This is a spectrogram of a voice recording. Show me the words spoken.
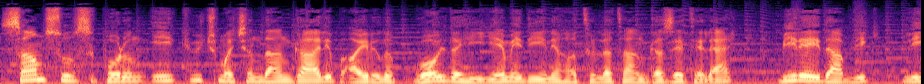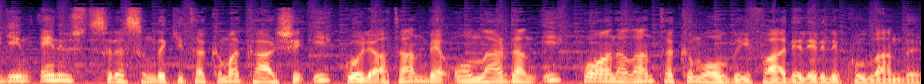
Samsun Spor'un ilk 3 maçından galip ayrılıp gol dahi yemediğini hatırlatan gazeteler, Breiðablik, ligin en üst sırasındaki takıma karşı ilk golü atan ve onlardan ilk puan alan takım oldu ifadelerini kullandı.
